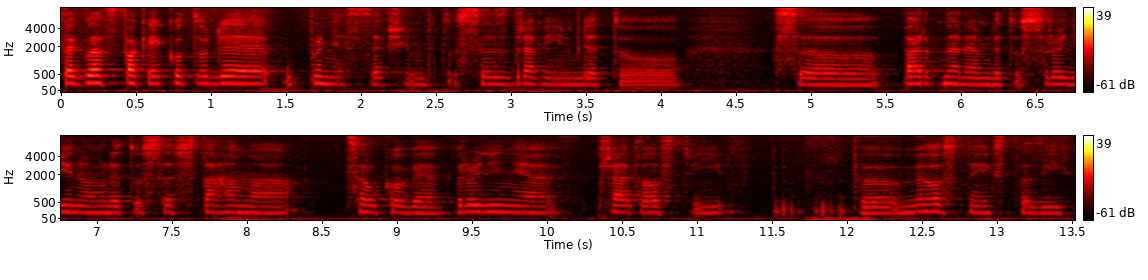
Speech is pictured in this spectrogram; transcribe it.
takhle fakt jako to jde úplně se vším, jde to se zdravím, jde to s partnerem, jde to s rodinou, jde to se vztahama celkově v rodině, v přátelství, v milostných vztazích.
